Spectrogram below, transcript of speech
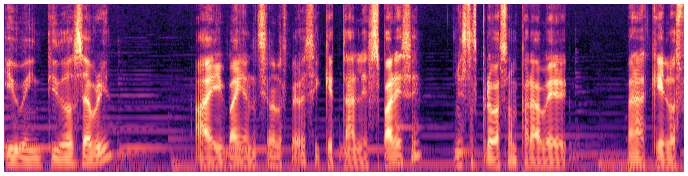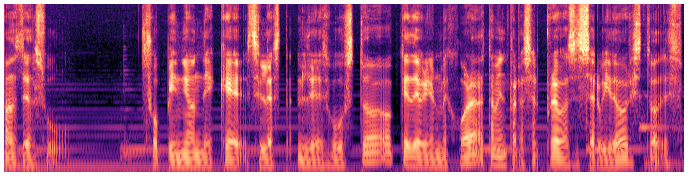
y 22 de abril. Ahí vayan haciendo las pruebas y qué tal les parece. Estas pruebas son para ver para que los fans den su, su opinión de que si les, les gustó, qué deberían mejorar, también para hacer pruebas de servidores todo eso.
